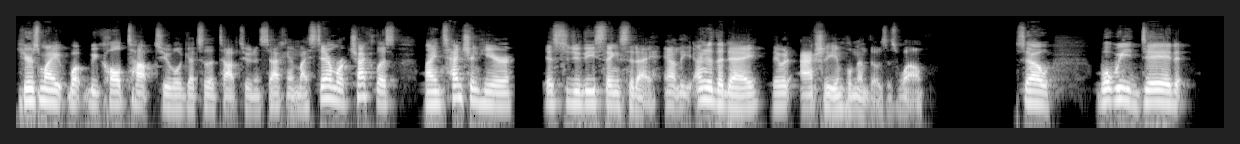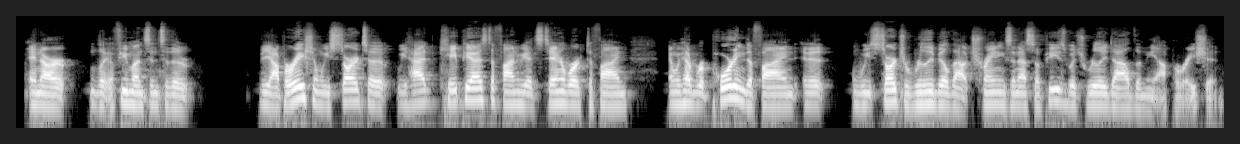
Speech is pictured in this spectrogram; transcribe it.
Here's my what we call top two. We'll get to the top two in a second. My standard work checklist, my intention here is to do these things today. And at the end of the day, they would actually implement those as well. So what we did in our like a few months into the the operation, we started to we had KPIs defined, we had standard work defined, and we had reporting defined, and it we started to really build out trainings and SOPs, which really dialed in the operation.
